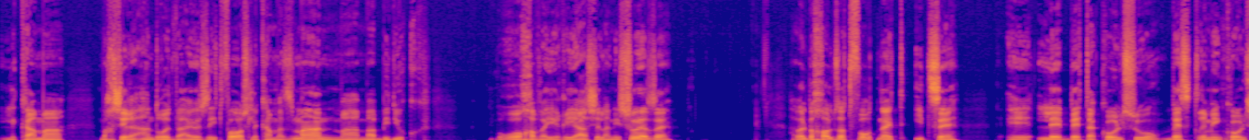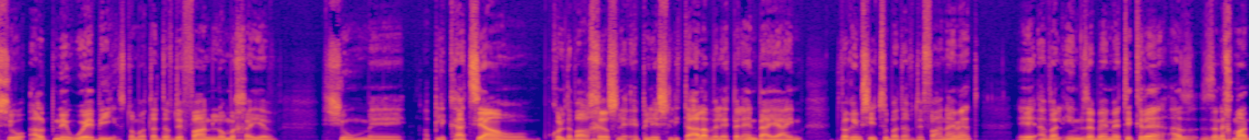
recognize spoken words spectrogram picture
לכמה מכשירי אנדרואיד ו-iOS זה יתפוס, לכמה זמן, מה, מה בדיוק רוחב היריעה של הניסוי הזה. אבל בכל זאת Fortnite יצא uh, לבטא כלשהו, בסטרימינג כלשהו, על פני web-י, זאת אומרת הדפדפן לא מחייב שום uh, אפליקציה או כל דבר אחר שלאפל יש שליטה עליו ולאפל אין בעיה עם דברים שיצאו בדפדפן האמת אבל אם זה באמת יקרה אז זה נחמד.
